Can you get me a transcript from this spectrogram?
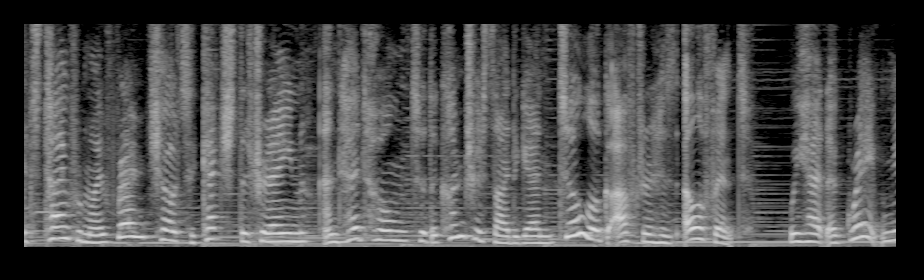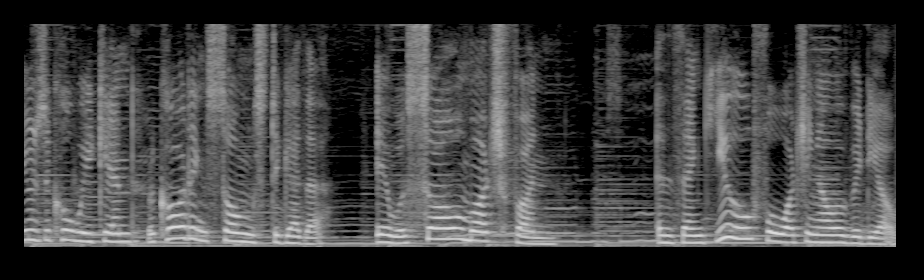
It's time for my friend Cho to catch the train and head home to the countryside again to look after his elephant. We had a great musical weekend recording songs together. It was so much fun. And thank you for watching our video.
